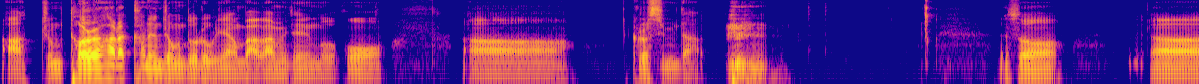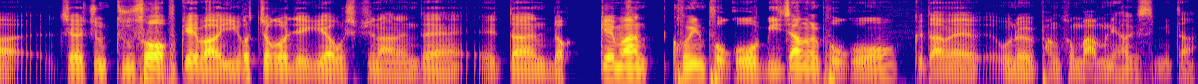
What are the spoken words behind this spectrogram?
아, 좀 덜 하락하는 정도로 그냥 마감이 되는 거고 어, 그렇습니다. 그래서 아, 제가 좀 두서없게 막 이것저것 얘기하고 싶진 않은데 일단 몇 개만 코인 보고 미장을 보고 그 다음에 오늘 방송 마무리하겠습니다.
